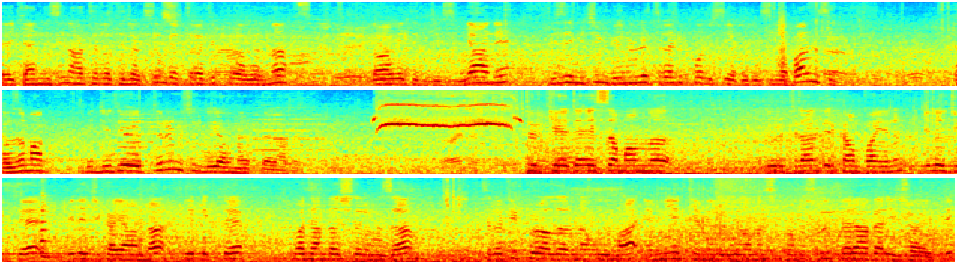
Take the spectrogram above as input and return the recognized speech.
e, kendisine hatırlatacaksın ve trafik kurallarına davet edeceksin. Yani bizim için gönüllü trafik polisi yapacaksın. Yapar mısın? O zaman bir düdüğü öttürür müsün duyalım hep beraber. Türkiye'de eş zamanlı yürütülen bir kampanyanın Bilecik'te, Bilecik ayağında birlikte vatandaşlarımıza trafik kurallarına uyma, emniyet kemeri uygulaması konusunu beraber icra ettik.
